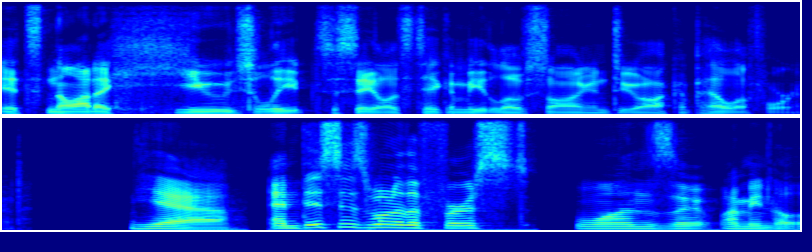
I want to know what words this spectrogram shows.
it's not a huge leap to say let's take a Meatloaf song and do acapella for it. Yeah, and this is one of the first ones. That, I mean, uh,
